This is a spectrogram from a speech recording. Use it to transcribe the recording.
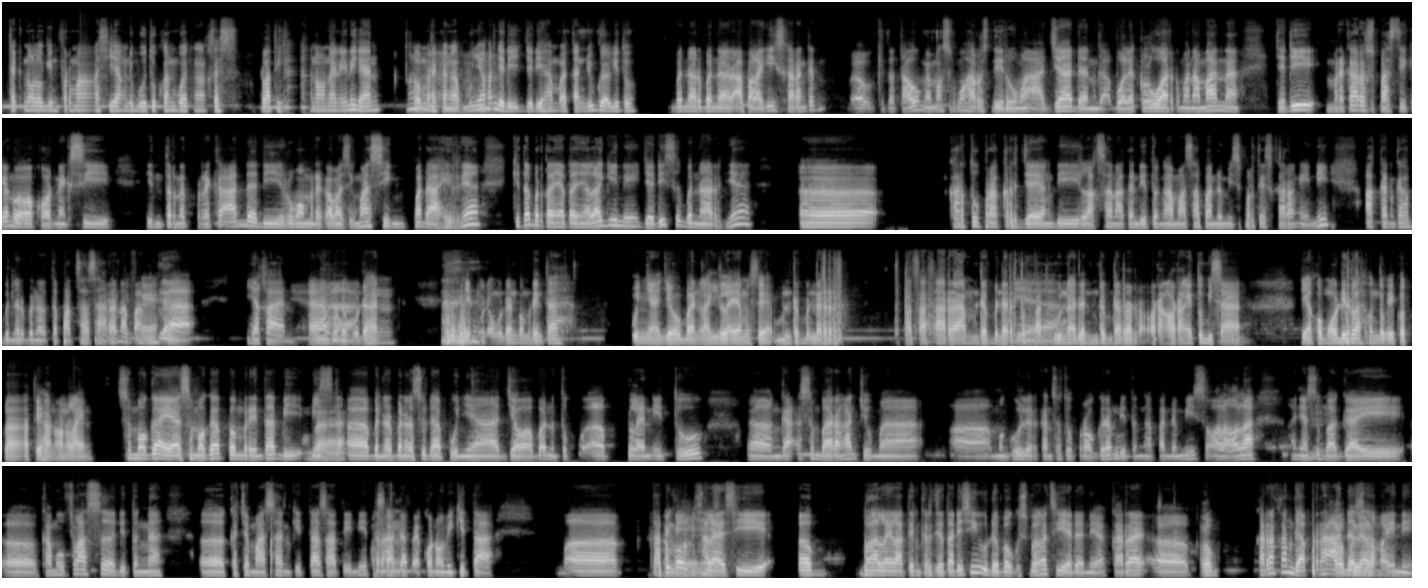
teknologi informasi yang dibutuhkan buat mengakses pelatihan online ini kan. Kalau hmm, mereka nggak punya kan jadi jadi hambatan juga gitu. Benar-benar, apalagi sekarang kan Eh, kita tahu memang semua harus di rumah aja dan nggak boleh keluar ke mana-mana. Jadi mereka harus pastikan bahwa koneksi internet mereka ada di rumah mereka masing-masing. Pada akhirnya kita bertanya-tanya lagi nih, jadi sebenarnya eh, kartu prakerja yang dilaksanakan di tengah masa pandemi seperti sekarang ini, akankah benar-benar tepat sasaran apa ya. enggak? Ya kan? Ya, nah. mudah-mudahan ya mudah-mudahan pemerintah punya jawaban lagi lah ya, maksudnya benar-benar tepat sasaran, benar-benar yeah. tepat guna dan benar-benar orang-orang itu bisa diakomodir lah untuk ikut pelatihan online. Semoga ya, semoga pemerintah bi semoga. bisa uh, benar-benar sudah punya jawaban untuk uh, plan itu, uh, nggak sembarangan cuma uh, menggulirkan satu program di tengah pandemi seolah-olah hanya hmm. sebagai uh, kamuflase di tengah uh, kecemasan kita saat ini terhadap ekonomi kita. Uh, tapi kalau misalnya si uh, balai latihan kerja tadi sih udah bagus banget sih ya Dan ya. Karena uh, kalau karena kan nggak pernah ada balai, selama ini.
